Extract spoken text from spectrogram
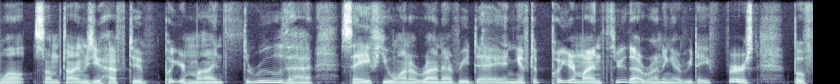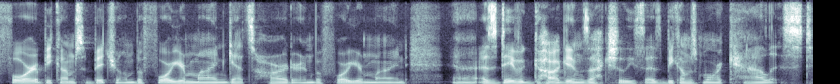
well, sometimes you have to put your mind through that. Say, if you want to run every day, and you have to put your mind through that running every day first before it becomes habitual and before your mind gets harder and before your mind, uh, as David Goggins actually says, becomes more calloused.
